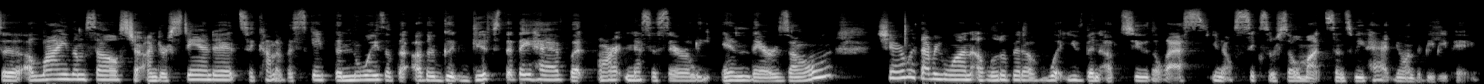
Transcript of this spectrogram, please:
to align themselves, to understand it, to kind of escape the noise of the other good gifts that they have, but aren't necessarily in their zone. Share with everyone a little bit of what you've been up to the last, you know, six or so months since we've had you on the BBP.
